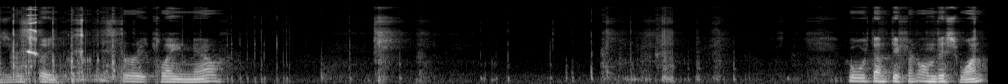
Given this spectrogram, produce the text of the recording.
As you can see, it's very clean now. All we've done different on this one,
